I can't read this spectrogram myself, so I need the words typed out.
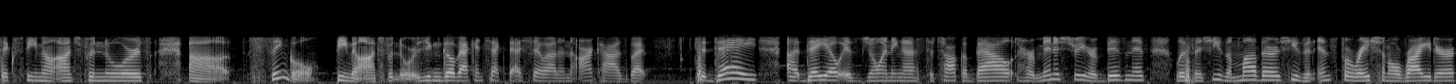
six female entrepreneurs, uh, single female entrepreneurs. You can go back and check that show out in the archives, but Today, uh, Dayo is joining us to talk about her ministry, her business. Listen, she's a mother, she's an inspirational writer,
